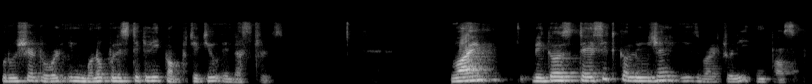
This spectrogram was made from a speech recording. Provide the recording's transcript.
crucial role in monopolistically competitive industries. Why? Because tacit collusion is virtually impossible.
